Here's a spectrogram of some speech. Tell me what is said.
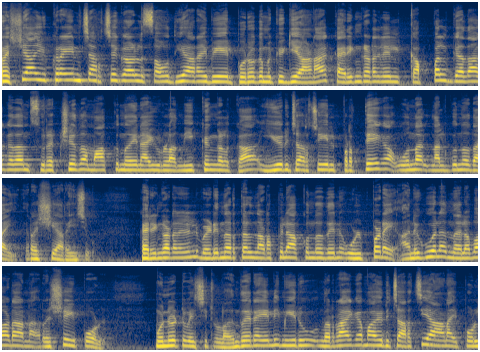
റഷ്യ യുക്രൈൻ ചർച്ചകൾ സൗദി അറേബ്യയിൽ പുരോഗമിക്കുകയാണ്. കരിങ്കടലിൽ കപ്പൽ ഗതാഗതം സുരക്ഷിതമാക്കുന്നതിനായുള്ള നീക്കങ്ങൾക്ക് ഈയൊരു ചർച്ചയിൽ പ്രത്യേക ഊന്നൽ നൽകുന്നതായി റഷ്യ അറിയിച്ചു. കരിങ്കടലിൽ വെടിനിർത്തൽ നടപ്പിലാക്കുന്നതിന് ഉൾപ്പെടെ അനുകൂല നിലപാടാണ് റഷ്യ ഇപ്പോൾ മുന്നോട്ട് വെച്ചിട്ടുള്ളത്. എന്തിനായാലും ഈ ഒരു നിർണായകമായ ഒരു ചർച്ചയാണ് ഇപ്പോൾ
